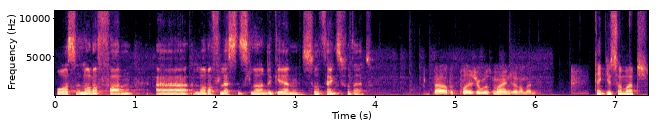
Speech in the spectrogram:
Was a lot of fun, uh, a lot of lessons learned again. So thanks for that. Wow, the pleasure was mine, gentlemen. Thank you so much.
